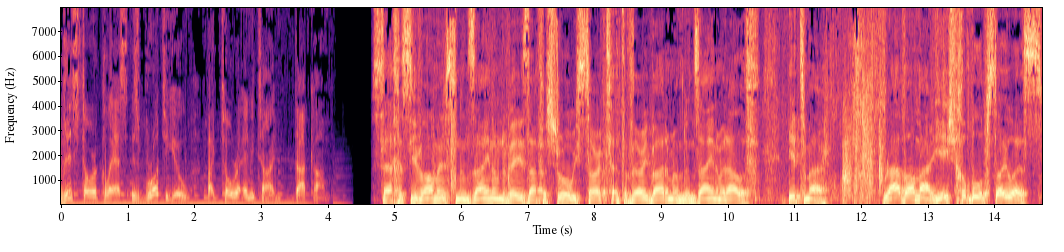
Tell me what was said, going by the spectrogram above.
This Torah class is brought to you by TorahAnytime.com. We start at the very bottom of Nunzayinam at Aleph. Itmar, Rav Omar, Yesh Chubal Psoiles.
